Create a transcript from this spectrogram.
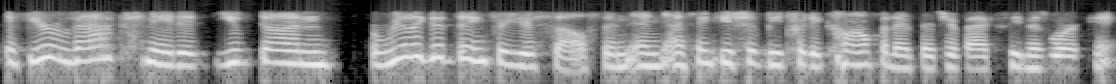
if you're vaccinated, you've done a really good thing for yourself. And, and I think you should be pretty confident that your vaccine is working.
